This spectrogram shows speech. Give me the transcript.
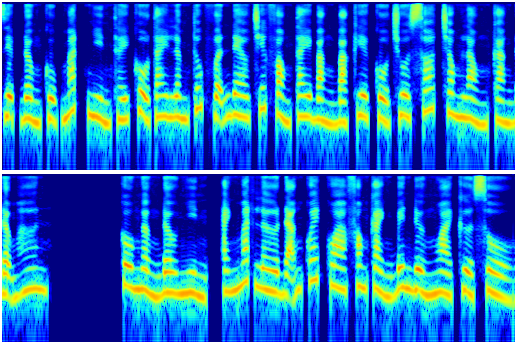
Diệp Đồng cụp mắt nhìn thấy cổ tay Lâm Túc vẫn đeo chiếc vòng tay bằng bạc kia cổ chua xót trong lòng càng đậm hơn. Cô ngẩng đầu nhìn, ánh mắt lơ đãng quét qua phong cảnh bên đường ngoài cửa sổ,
